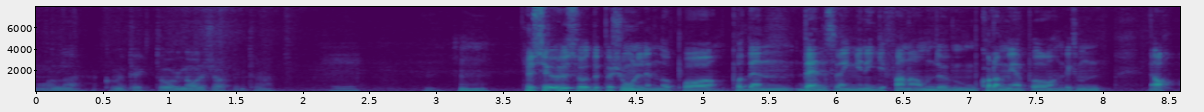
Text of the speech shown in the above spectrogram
mål där. Jag kommer inte riktigt ihåg. Norrköping tror jag. Hur, ser, hur såg du personligen då på, på den, den svängen i Giffarna? Om du kollar mer på liksom, ja,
